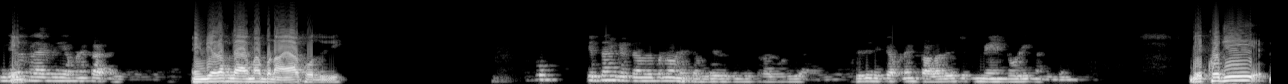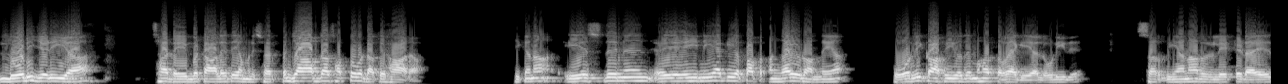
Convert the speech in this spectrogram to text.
ਇੰਡੀਆ ਦਾ ਫਲੈਗ ਵੀ ਆਪਣੇ ਘਰ ਨਹੀਂ ਇੰਡੀਆ ਦਾ ਫਲੈਗ ਮੈਂ ਬਣਾਇਆ ਖੁਦ ਜੀ। ਕਿੱਦਾਂ ਕਿੱਦਾਂ ਦੇ ਬਣਾਉਣੇ ਚਾਹੁੰਦੇ ਤੁਸੀਂ? ਜਿਸ ਤਰ੍ਹਾਂ ਲੋਹੜੀ ਆ ਜਿਹਦੇ ਵਿੱਚ ਆਪਣੇ ਕਾਲਾ ਦੇ ਵਿੱਚ ਮੇਨ ਲੋੜੀ ਨਹੀਂ ਪੈਂਦੀ ਦੇਖੋ ਜੀ, ਲੋਹੜੀ ਜਿਹੜੀ ਆ, ਸਾਡੇ ਬਟਾਲੇ ਤੇ ਅੰਮ੍ਰਿਤਸਰ, ਪੰਜਾਬ ਦਾ ਸਭ ਤੋਂ ਵੱਡਾ ਤਿਹਾਰ ਆ। ਠੀਕ ਹੈ ਨਾ? ਇਸ ਦਿਨ ਇਹ ਹੀ ਨਹੀਂ ਆ ਕਿ ਆਪਾਂ ਪਤੰਗਾ ਹੀ ਉਡਾਉਂਦੇ ਆ। ਹੋਰ ਵੀ ਕਾਫੀ ਉਹਦੇ ਮਹੱਤਵ ਹੈਗੇ ਆ ਲੋਹੜੀ ਦੇ। ਸਰਦੀਆਂ ਨਾਲ ਰਿਲੇਟਡ ਆ ਇਹ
